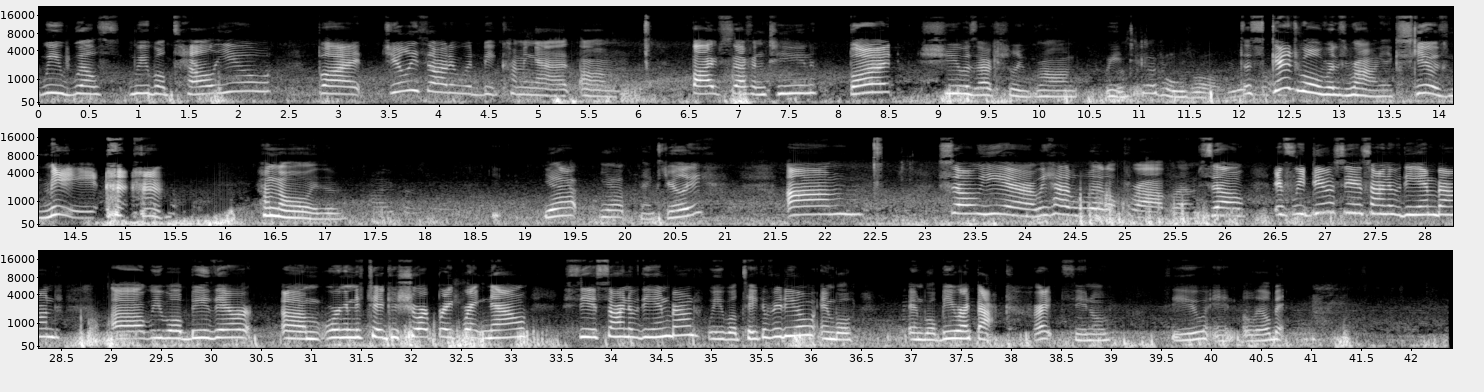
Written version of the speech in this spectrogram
we will we will tell you. But Julie thought it would be coming at um 5:17, but she was actually wrong. We The did. schedule was wrong. The schedule was wrong. Excuse me. I'm always a Yep, yep. Thanks, Julie. Um, so yeah, we had a little problem. So if we do see a sign of the inbound, uh, we will be there. Um, we're gonna take a short break right now. See a sign of the inbound, we will take a video and we'll and we'll be right back. All right, see you. know, see you in a little bit.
